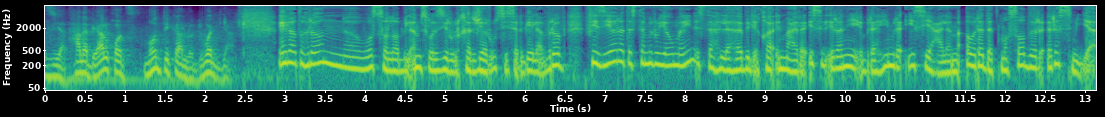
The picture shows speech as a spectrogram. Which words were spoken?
زياد. حلبي القدس مونتي كارلو الدولية إلى طهران وصل بالأمس وزير الخارجية الروسي سيرجي لافروف في زيارة تستمر يومين استهلها بلقاء مع الرئيس الإيراني إبراهيم رئيسي على ما أوردت مصادر رسمية.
